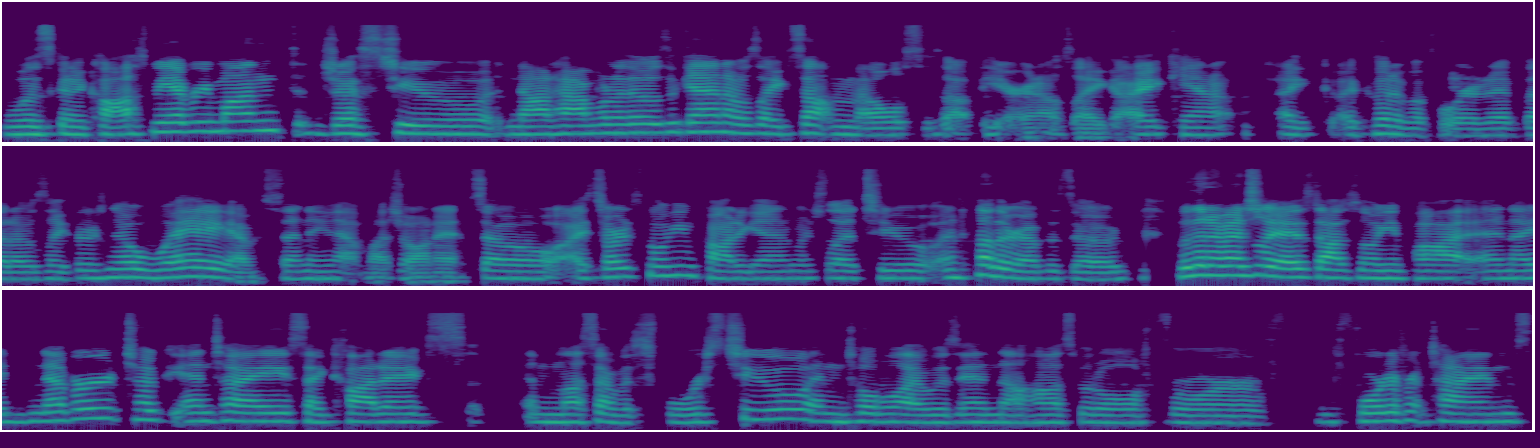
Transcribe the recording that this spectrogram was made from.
was going to cost me every month just to not have one of those again, I was like, something else is up here. And I was like, I can't, I, I could have afforded it, but I was like, there's no way I'm spending that much on it. So I started smoking pot again, which led to another episode. But then eventually I stopped smoking pot and I never took antipsychotics unless I was forced to. In total, I was in the hospital for four different times.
